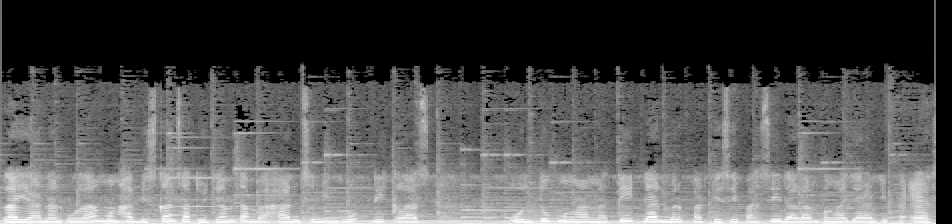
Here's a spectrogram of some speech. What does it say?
layanan ulang menghabiskan satu jam tambahan seminggu di kelas untuk mengamati dan berpartisipasi dalam pengajaran IPS.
